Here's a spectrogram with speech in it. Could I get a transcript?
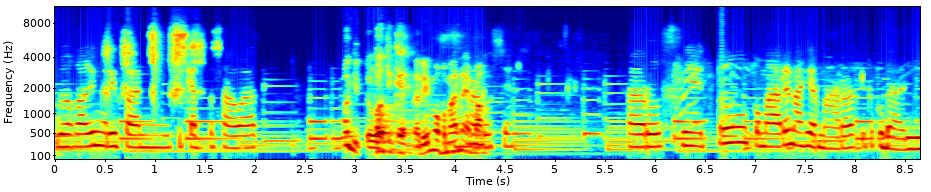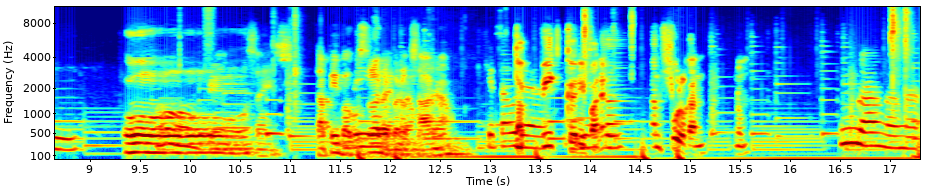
dua kali nge-refund tiket pesawat Oh gitu. Oh tiket. Tadi mau ke mana emang? harusnya harusnya itu kemarin akhir Maret itu ke Bali Oh, Oke. saya. Tapi bagus lah daripada ke sana. kita udah Tapi ke Rifana kan full kan? enggak enggak enggak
